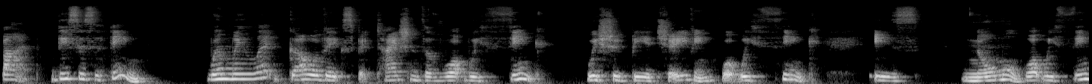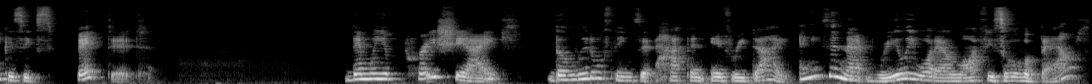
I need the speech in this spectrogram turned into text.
But this is the thing. When we let go of expectations of what we think we should be achieving, what we think is normal, what we think is expected, then we appreciate the little things that happen every day. And isn't that really what our life is all about?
